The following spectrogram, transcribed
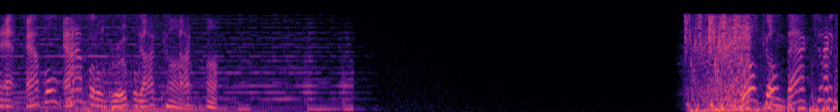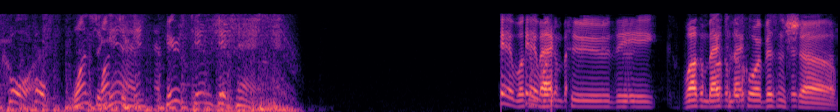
at applecapitalgroup.com. Welcome back to the core. Once again, here's Tim Jacquet. Okay, welcome back to the welcome back to the Core Business Show.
